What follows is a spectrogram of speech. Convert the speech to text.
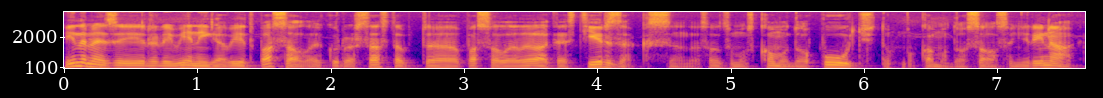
Indonēzija ir arī vienīgā vieta pasaulē, kur var sastapt pasaulē lielākais ķirzaks, tā saucamos komodo puķus. No komodo salas viņi arī nāk.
